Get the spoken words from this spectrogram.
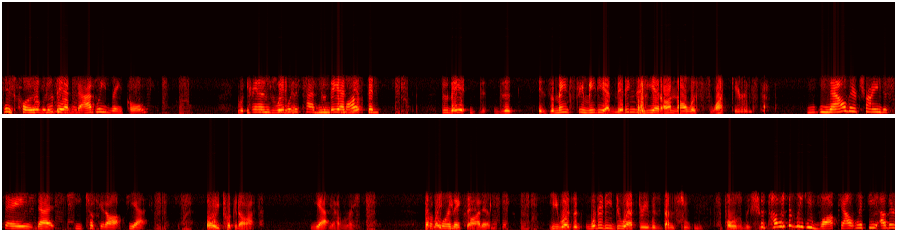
his clothes Well, would have they been badly wrinkled. And he wait a would have had do they admit that? Do they? d- is the mainstream media admitting that he had on all this SWAT gear and stuff? Now they're trying to say that he took it off. Yes, Oh, he took it off. yes. Yeah, right. But before like they said, caught him. he wasn't. What did he do after he was done shooting? Supposedly shooting. Supposedly he walked out with the other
